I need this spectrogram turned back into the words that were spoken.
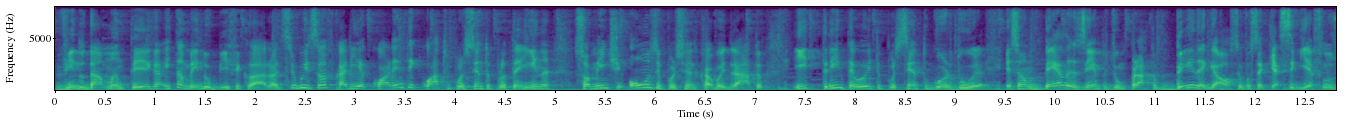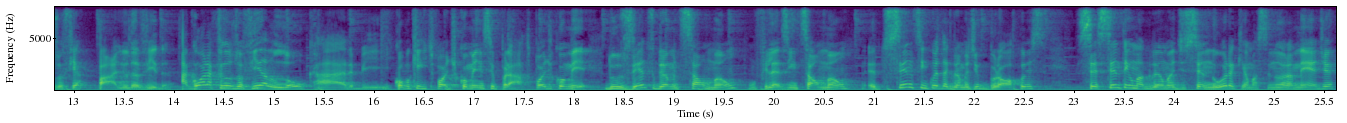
vindo da manteiga e também do bife, claro. A distribuição ficaria 44% proteína, somente 11% carboidrato e 38% gordura. Esse é um belo exemplo de um prato bem legal se você quer seguir a filosofia paleo da vida. Agora a filosofia low carb. Como que a gente pode comer nesse prato? Pode comer 200 gramas de salmão, um filezinho de salmão, 150 é gramas de brócolis, 61 gramas de cenoura, que é uma cenoura média,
